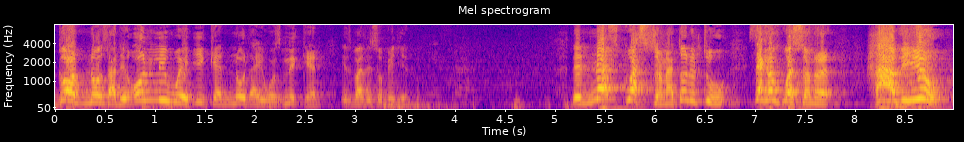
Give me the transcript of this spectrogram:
God knows that the only way He can know that He was naked is by disobedience. The next question, I told you two. Second question, uh, have you?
